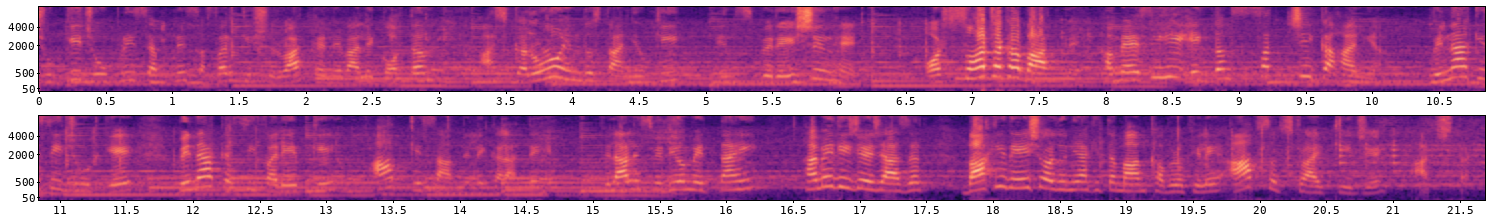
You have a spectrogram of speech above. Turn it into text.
झुग्गी झोपड़ी से अपने सफ़र की शुरुआत करने वाले गौतम आज करोड़ों हिंदुस्तानियों की इंस्पिरेशन है। और सौ जगह बात में हम ऐसी ही एकदम सच्ची कहानियाँ बिना किसी झूठ के, बिना किसी फरेब के आपके सामने लेकर आते हैं। फ़िलहाल इस वीडियो में इतना ही। हमें दीजिए इजाज़त। बाकी देश और दुनिया की तमाम खबरों के लिए आप सब्सक्राइब कीजिए आज तक।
